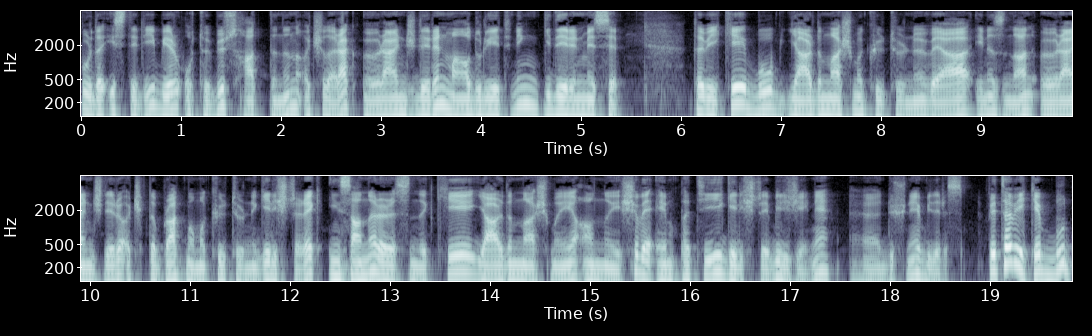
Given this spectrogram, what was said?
Burada istediği bir otobüs hattının açılarak öğrencilerin mağduriyetinin giderilmesi. Tabii ki bu yardımlaşma kültürünü veya en azından öğrencileri açıkta bırakmama kültürünü geliştirerek insanlar arasındaki yardımlaşmayı, anlayışı ve empatiyi geliştirebileceğini e, düşünebiliriz. Ve tabii ki bu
